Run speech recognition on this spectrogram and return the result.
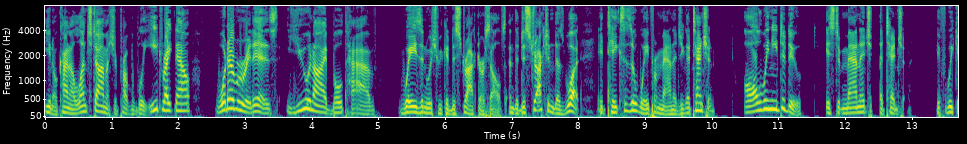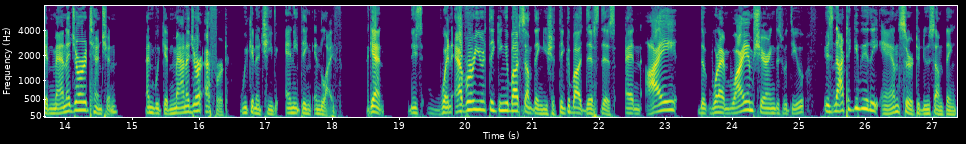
you know, kind of lunchtime. I should probably eat right now. Whatever it is, you and I both have ways in which we can distract ourselves. And the distraction does what? It takes us away from managing attention. All we need to do is to manage attention. If we can manage our attention and we can manage our effort, we can achieve anything in life. Again, these whenever you're thinking about something, you should think about this, this. And I the, what I'm why I'm sharing this with you is not to give you the answer to do something.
